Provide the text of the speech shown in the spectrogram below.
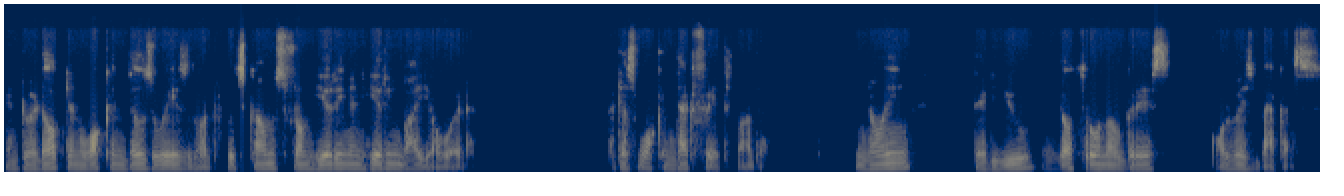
and to adopt and walk in those ways, Lord, which comes from hearing and hearing by your word. Let us walk in that faith, Father, knowing that you, your throne of grace, always back us.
